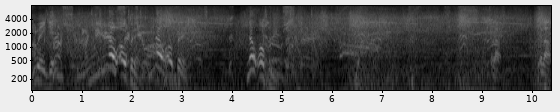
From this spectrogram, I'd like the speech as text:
You ain't getting no opening. No opening. No opening. Chill out. Chill out.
